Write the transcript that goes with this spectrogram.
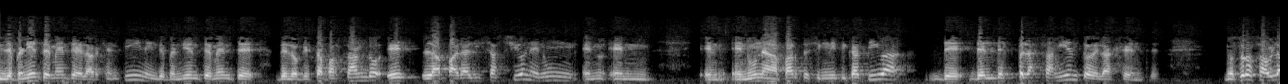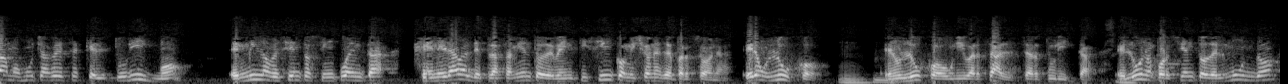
independientemente de la Argentina, independientemente de lo que está pasando, es la paralización en, un, en, en, una parte significativa del desplazamiento de la gente. Nosotros hablamos muchas veces que el turismo en 1950 generaba el desplazamiento de 25 millones de personas. Era un lujo, mm. era un lujo universal ser turista. El 1% del mundo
